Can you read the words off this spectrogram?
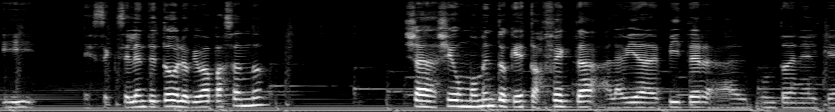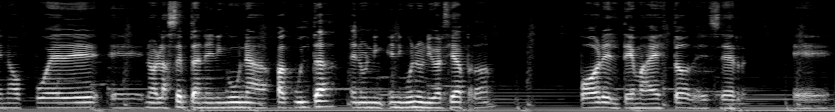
Y es excelente todo lo que va pasando. Ya llega un momento que esto afecta a la vida de Peter al punto en el que no puede, eh, no lo aceptan en ninguna facultad, en, en ninguna universidad, perdón, por el tema esto de ser eh,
